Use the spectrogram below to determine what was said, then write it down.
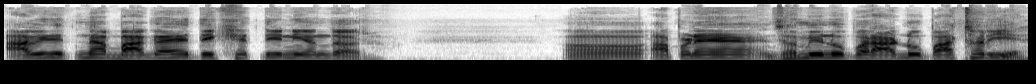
આવી રીતના બાગાયતી ખેતીની અંદર આપણે જમીન ઉપર આડું પાથરીએ,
